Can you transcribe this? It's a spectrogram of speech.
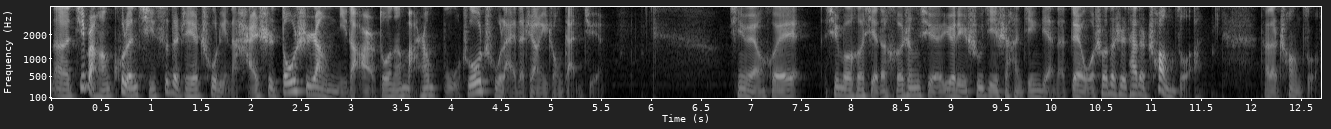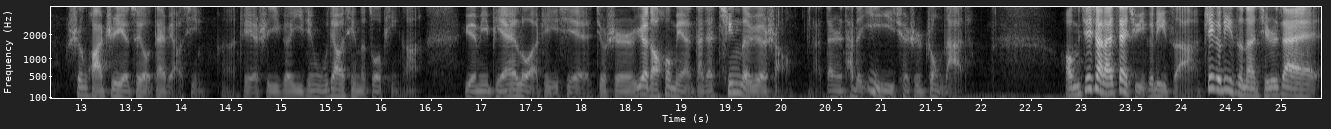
呃，基本上库伦齐斯的这些处理呢，还是都是让你的耳朵能马上捕捉出来的这样一种感觉。清远回辛伯和写的和声学乐理书籍是很经典的，对我说的是他的创作啊，他的创作《升华之夜》最有代表性啊，这也是一个已经无调性的作品啊，乐迷皮埃洛这一些，就是越到后面大家听的越少啊，但是它的意义却是重大的。好，我们接下来再举一个例子啊，这个例子呢，其实在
